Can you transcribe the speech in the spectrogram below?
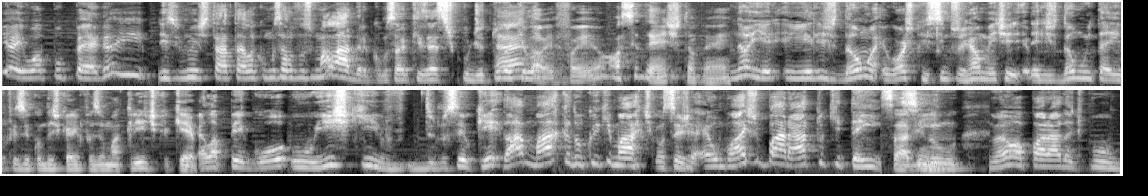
e aí o Apu pega e, e simplesmente trata ela como se ela fosse uma ladra, como se ela quisesse explodir tudo É, aquilo. não, e foi um acidente também. Não, e, e eles dão. Eu gosto que os Simpsons realmente. Eles dão muita ênfase quando eles querem fazer uma crítica, que é. Ela pegou o uísque, não sei o quê, da marca do Quick Mart. Ou seja, é o mais barato que tem, sabe? Não, não é uma parada, tipo.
